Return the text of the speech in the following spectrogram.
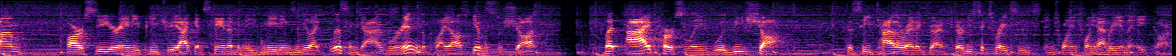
I'm RC or Andy Petree, I can stand up in these meetings and be like, listen, guys, we're in the playoffs. Give us a shot. But I personally would be shocked to see Tyler Reddick drive 36 races in 2023 in the eight car.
